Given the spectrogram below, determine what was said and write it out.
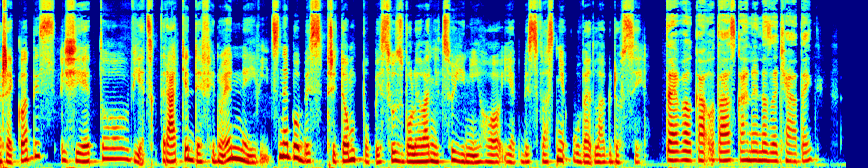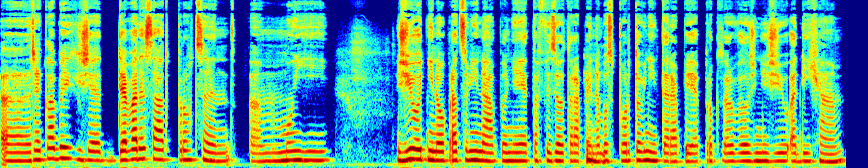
Řekla bys, že je to věc, která tě definuje nejvíc, nebo bys při tom popisu zvolila něco jiného, jak bys vlastně uvedla, kdo jsi? To je velká otázka hned na začátek. Eh, řekla bych, že 90% eh, mojí životní nebo pracovní náplně je ta fyzioterapie mm. nebo sportovní terapie, pro kterou vyloženě žiju a dýchám,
